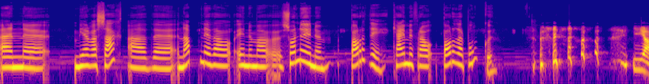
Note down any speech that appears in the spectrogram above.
En uh, mér var sagt að uh, nafnið á einum af sonuðinum Bárði kæmi frá Bárðarbungu. Já,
